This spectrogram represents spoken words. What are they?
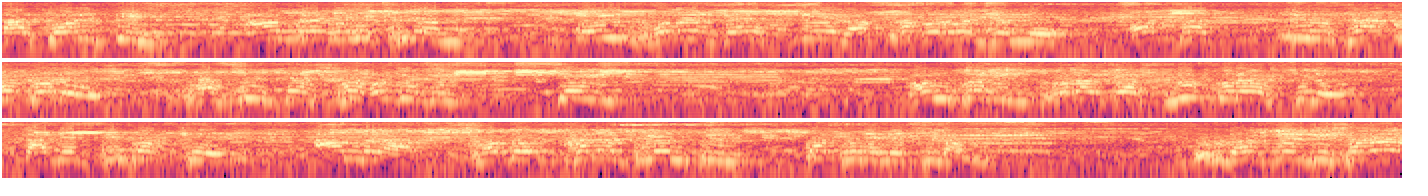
তার পরের দিন আমরা ভেবেছিলাম এই ভোলার গ্যাসকে রক্ষা করবার জন্য, অর্থাৎ ইউট্রাকট হল ফ্যাসিস্টদের সহযোগী সেই কোম্পানি ভোলার গ্যাস তাদের বিপক্ষে আমরা সদর থানা বিএনপি পথে নেমেছিলাম। দুর্ভাগ্যের বিষয়,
